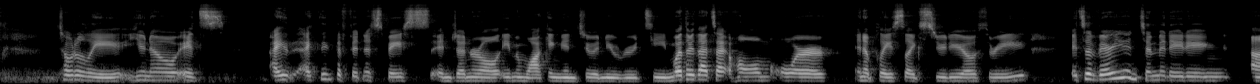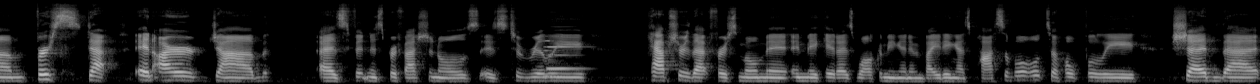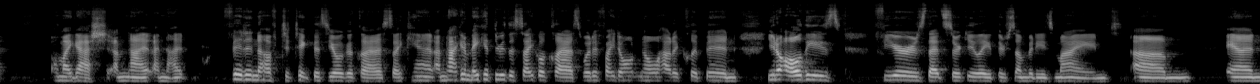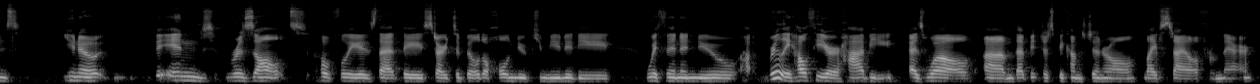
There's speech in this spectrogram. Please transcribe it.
Totally. You know it's I, I think the fitness space in general even walking into a new routine whether that's at home or in a place like studio 3 it's a very intimidating um, first step in our job as fitness professionals is to really capture that first moment and make it as welcoming and inviting as possible to hopefully shed that oh my gosh i'm not i'm not fit enough to take this yoga class. I can't i'm not going to make it through the cycle class. What if i don't know how to clip in? You know all these fears that circulate through somebody's mind um, and you know the end result, hopefully, is that they start to build a whole new community within a new, really healthier hobby as well. Um, that just becomes general lifestyle from there.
